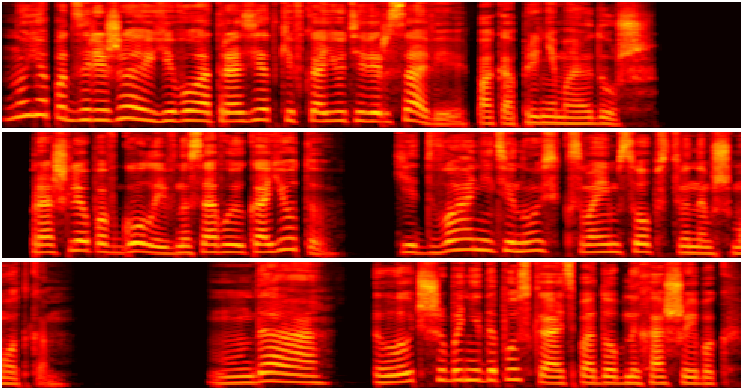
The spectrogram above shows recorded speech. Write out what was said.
но я подзаряжаю его от розетки в каюте Версавии, пока принимаю душ. Прошлепав голый в носовую каюту, едва не тянусь к своим собственным шмоткам. Да, лучше бы не допускать подобных ошибок.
